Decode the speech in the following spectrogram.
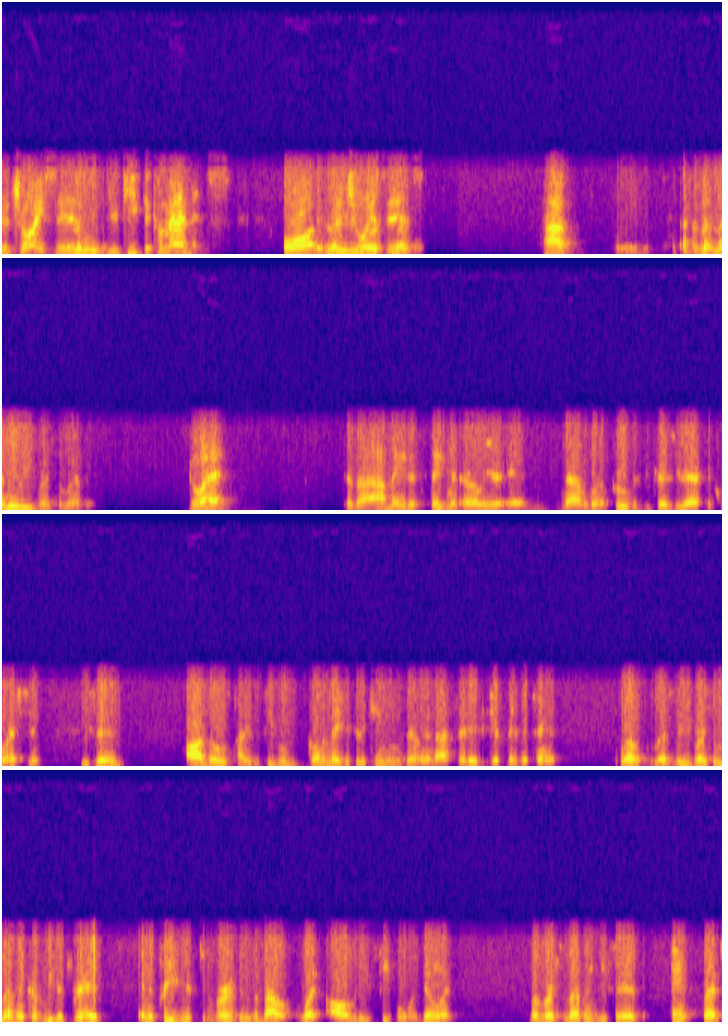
The choice is me- you keep the commandments, or the choice is, 11. huh? I said, Let, let me read verse 11. Go ahead. because I, I made a statement earlier, and now I'm going to prove it because you asked the question. You said, "Are those types of people going to make it to the kingdom of heaven?" And I said, "If they repent." Well, let's read verse 11 because we just read in the previous two verses about what all of these people were doing. But verse 11, he says, "And such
